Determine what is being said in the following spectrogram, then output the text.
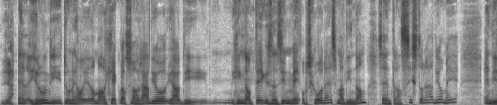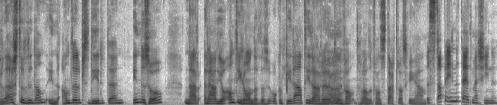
Ja. En Jeroen, die toen al helemaal gek was van radio, ja, die ging dan tegen zijn zin mee op schoolreis, maar die nam zijn transistorradio mee en die luisterde dan in de Antwerpse dierentuin in de zoo naar Radio Antigoon. Dat is ook een piraat die daar eh, Ja. toen van, van, van start was gegaan. We stappen in de tijdmachine,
